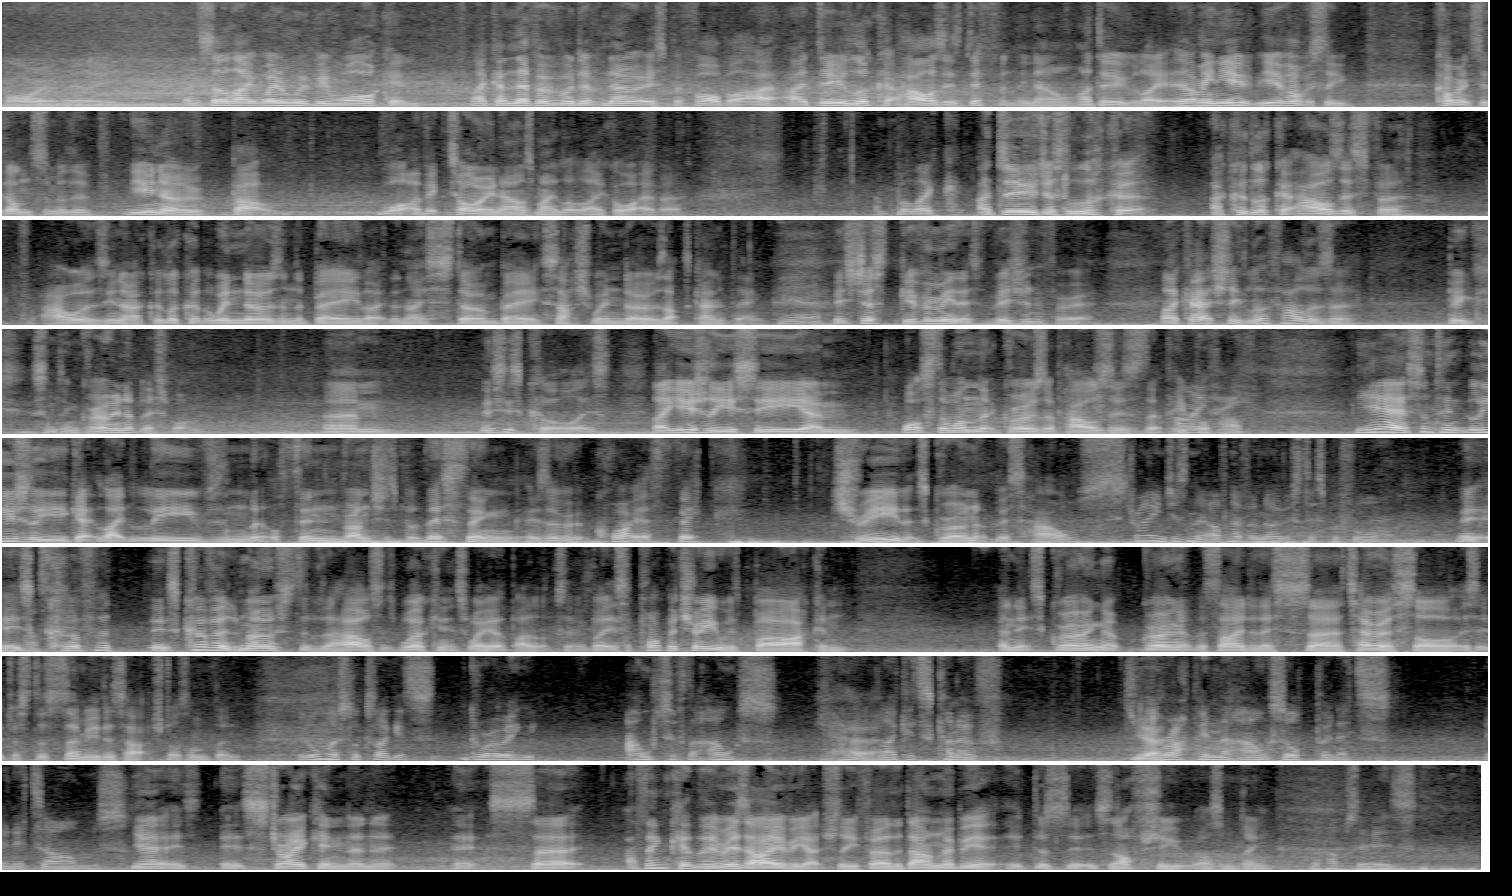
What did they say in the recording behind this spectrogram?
for it really. And so, like, when we've been walking, like, I never would have noticed before, but I, I do look at houses differently now. I do. Like, I mean, you you've obviously commented on some of the, you know, about what a Victorian house might look like or whatever. But like, I do just look at, I could look at houses for, for hours. You know, I could look at the windows and the bay, like the nice stone bay, sash windows, that kind of thing. Yeah. It's just given me this vision for it. Like, I actually love how there's a big something growing up this one. Um, this is cool. It's like usually you see, um, what's the one that grows up houses that people Ivy. have? Yeah, something. Usually you get like leaves and little thin branches, but this thing is a quite a thick tree that's grown up this house. Strange, isn't it? I've never noticed this before. It, it's past it. covered. It's covered most of the house. It's working its way up by the looks of it, but it's a proper tree with bark and and it's growing up, growing up the side of this uh, terrace, or is it just a semi-detached or something? It almost looks like it's growing out of the house. Yeah, Like it's kind of yeah, wrapping the house up in its in its arms. yeah. It's it's striking, and it it's. Uh, I think there is ivy actually further down. Maybe it, it does. It's an offshoot or something. Perhaps it is.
